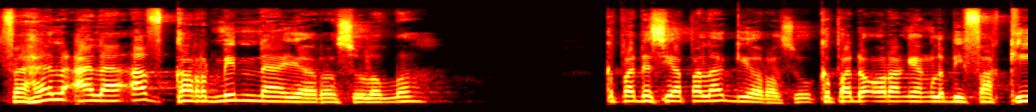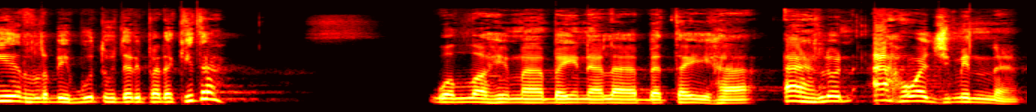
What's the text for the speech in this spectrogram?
Fahal ala afkar minna ya Rasulullah? Kepada siapa lagi ya Rasul? Kepada orang yang lebih fakir, lebih butuh daripada kita? Wallahi ma baina batayha ahlun ahwaj minna.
